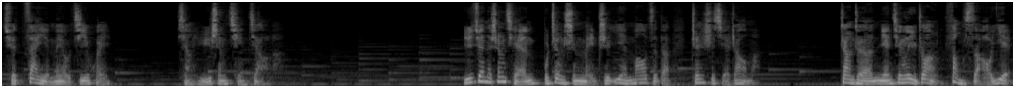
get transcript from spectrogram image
却再也没有机会向余生请教了。于娟的生前，不正是每只夜猫子的真实写照吗？仗着年轻力壮，放肆熬夜，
